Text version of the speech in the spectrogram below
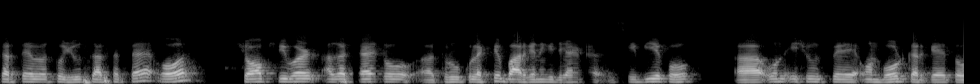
کرتے ہوئے اس کو یوز کر سکتا ہے۔ اور شاپ سٹیورڈ اگر چاہے تو through collective bargaining agent C B A کو ان ایشوز پہ آن بورڈ کر کے تو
